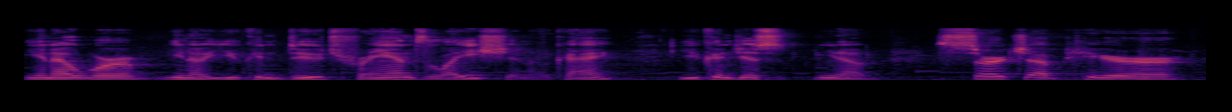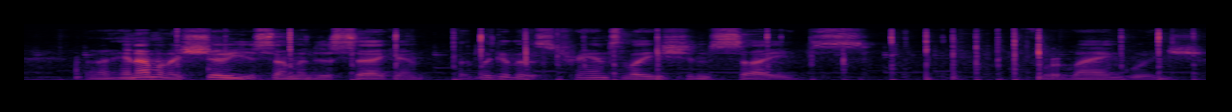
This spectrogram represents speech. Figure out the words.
you know where you know you can do translation okay? You can just you know search up here and I'm going to show you some in just a second but look at those translation sites for language.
